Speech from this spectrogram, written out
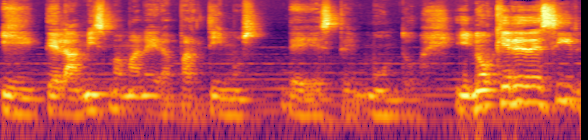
y de la misma manera partimos de este mundo. Y no quiere decir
